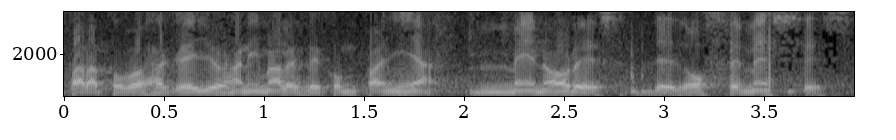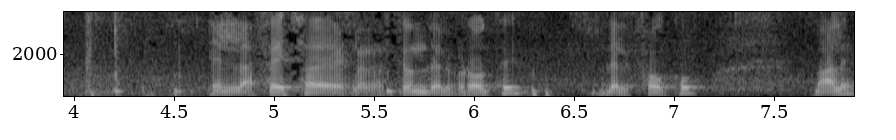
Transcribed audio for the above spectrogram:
para todos aquellos animales de compañía menores de 12 meses en la fecha de declaración del brote, del foco, ¿vale?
